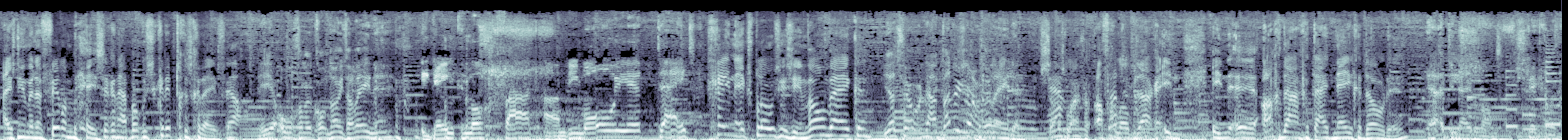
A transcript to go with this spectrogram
Hij is nu met een film bezig en hij heeft ook een script geschreven. Ja. Je ongeluk komt nooit alleen, hè? Ik denk nog vaak aan die mooie tijd. Geen explosies in woonwijken. Ja, zo, nou, dat is lang geleden. Zes lang. Afgelopen dagen in, in eh, acht dagen tijd negen doden, hè? Ja, is Nederland. Verschrikkelijk.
